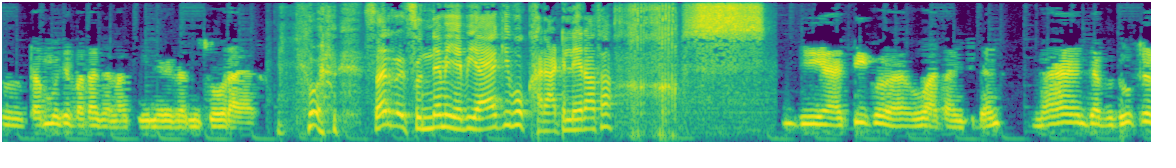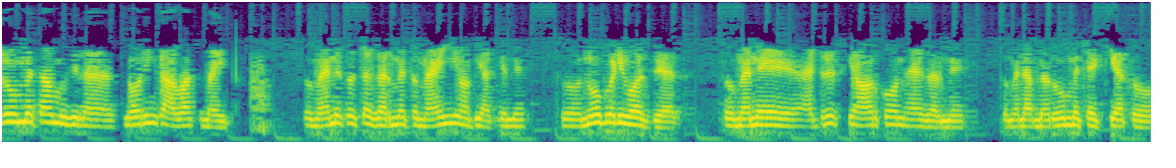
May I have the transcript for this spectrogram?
तो तब मुझे पता चला कि मेरे घर में चोर आया था। सर सुनने में ये भी आया कि वो खराट ले रहा था? जी ऐसी को हुआ था इंसिडेंट मैं जब दूसरे रूम में था मुझे स्नोरिंग का आवाज़ सुनाई। तो मैंने सोचा घर में तो मैं ही हूँ अभी अकेले। तो नो बडी वॉज़ देयर तो मैंने एड्रेस किया, और कौन है घर में? तो मैंने अपना रूम में चेक किया तो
